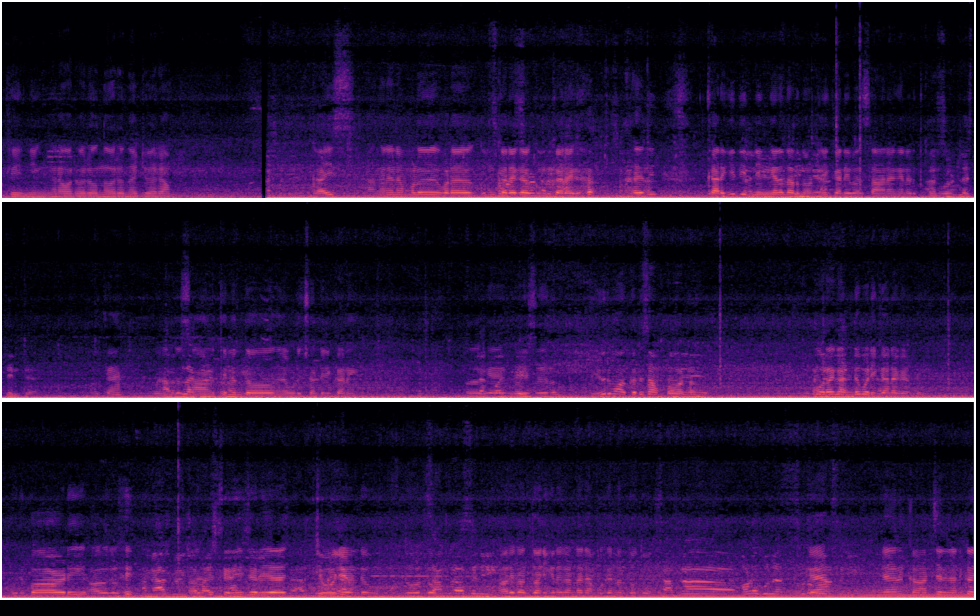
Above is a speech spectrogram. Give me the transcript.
ഓക്കെ ഇനി ഇങ്ങനെ ഓരോരോന്ന് ഓരോന്നായിട്ട് വരാം. ഗൈസ് അങ്ങനെ നമ്മൾ ഇവിടെ ഗും കരക കരക അതായത് കറങ്ങി തിരിഞ്ഞ് ഇങ്ങനെ നടന്നുകൊണ്ടിരിക്കുകയാണ്. ഇപ്പം സാധനം അങ്ങനെ എടുത്തു ഓക്കെ സാധനത്തിനെന്തോ ഇങ്ങനെ വിളിച്ചുകൊണ്ടിരിക്കുകയാണ് ഈ ഒരു മാക്കൊരു സംഭവം കേട്ടോ. പഠിക്കാനൊക്കെ ഉണ്ട്. ഒരുപാട് ആളുകൾ ചെറിയ ചെറിയ ജോലി ഉണ്ട് ഇതുകൊണ്ടും അവരൊക്കെ അധ്വാനിക്കുന്നത് കണ്ടാൽ നമുക്ക് തന്നെ. എന്തോ തോന്നും ഞാൻ കാണിച്ചത് എനിക്ക്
